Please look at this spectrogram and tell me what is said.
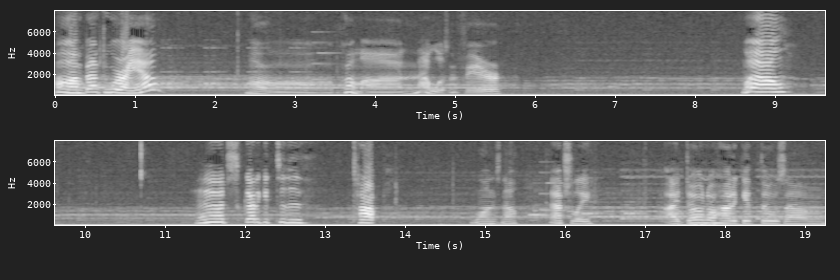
Oh, I'm back to where I am? Oh, come on. That wasn't fair. Well, yeah, I just gotta get to the top ones now. Actually, I don't know how to get those, um,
